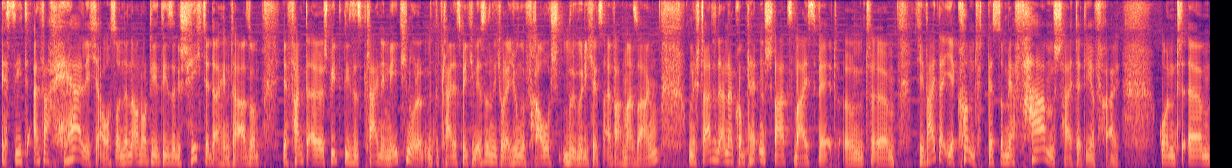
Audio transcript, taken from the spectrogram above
Es sieht einfach herrlich aus und dann auch noch die, diese Geschichte dahinter. Also ihr fangt, äh, spielt dieses kleine Mädchen oder ein kleines Mädchen ist es nicht oder junge Frau würde ich jetzt einfach mal sagen. Und es startet in einer kompletten Schwarz-Weiß-Welt und ähm, je weiter ihr kommt, desto mehr Farben schaltet ihr frei. Und ähm,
